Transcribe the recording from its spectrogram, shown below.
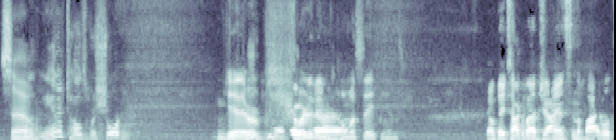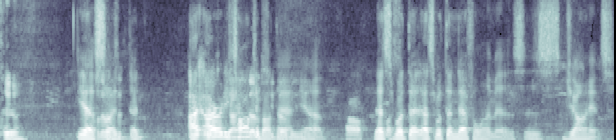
So Neanderthals were shorter. yeah, they were shorter than Uh, Homo sapiens. Don't they talk about giants in the Bible too? yes, Well, I, there was I, a- I, there I already giant talked about that. Yeah, Oh, That's what the that's what the Nephilim is is giants.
